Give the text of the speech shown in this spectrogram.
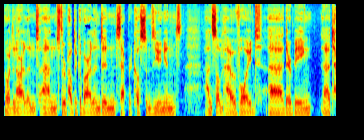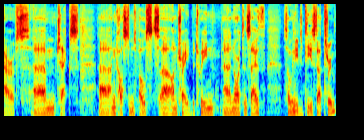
Northern Ireland and the Republic of Ireland in separate customs unions and somehow avoid uh, there being uh, tariffs, um, checks, uh, and customs posts uh, on trade between uh, North and South. So we need to tease that through.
